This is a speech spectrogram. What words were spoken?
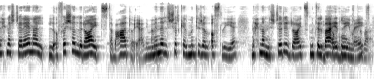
نحن اشترينا ال official rights تبعاته. يعني من آه. الشركة المنتجة الأصلية نحن بنشتري ال rights مثل باقي تبعت.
